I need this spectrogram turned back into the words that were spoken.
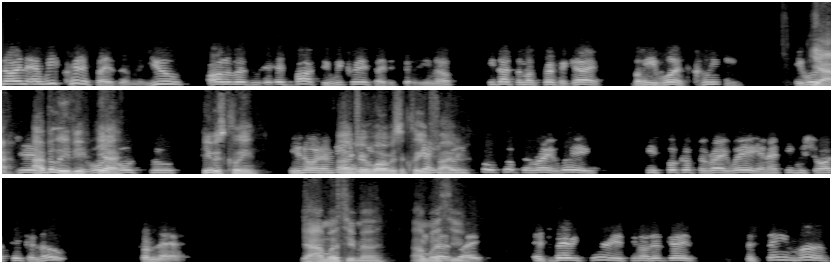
know, and, and we criticize them. You, all of us, it's boxing. We criticize each other, you know. He's not the most perfect guy, but he was clean. He was Yeah, legit. I believe He you. was Yeah, school. he was clean. You know what I mean? And Andre Ward was a clean yeah, fighter. he spoke up the right way. He spoke up the right way, and I think we should all take a note from that. Yeah, I'm with you, man. I'm because, with you. Like, it's very serious. You know, this guy's the same month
